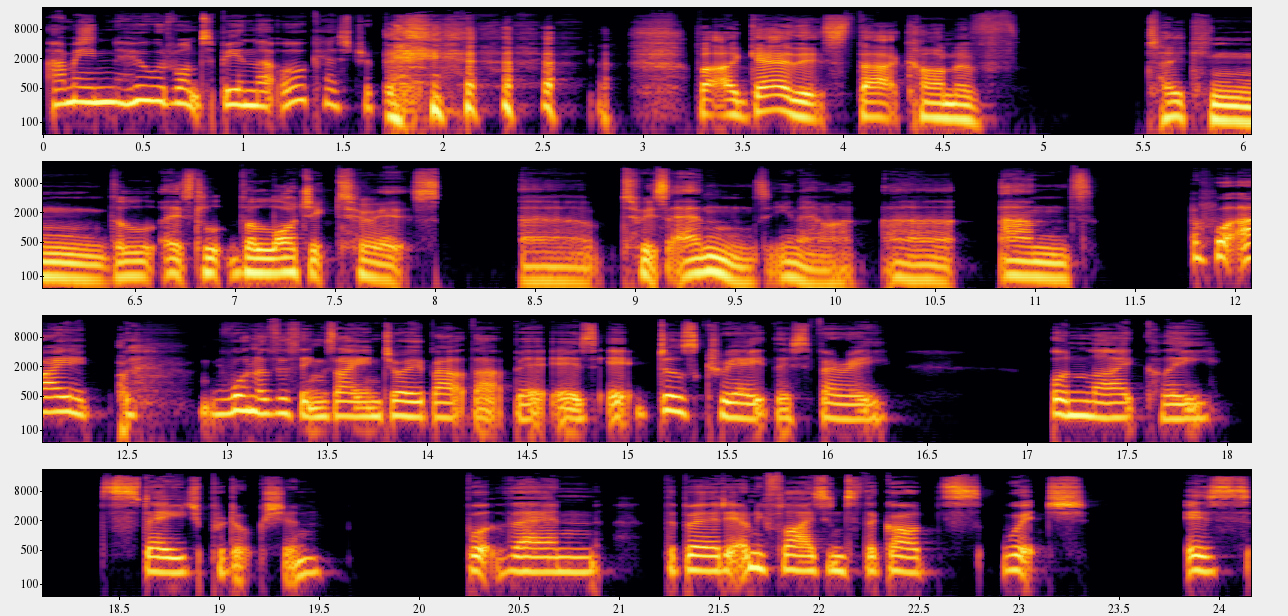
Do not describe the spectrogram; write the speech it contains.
I mean, who would want to be in that orchestra? pit? but again, it's that kind of taking the it's the logic to its uh, to its end, you know, uh, and what I one of the things I enjoy about that bit is it does create this very unlikely stage production, but then the bird it only flies into the gods, which is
